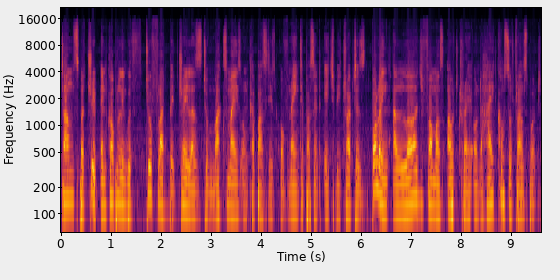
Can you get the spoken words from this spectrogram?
tons per trip and coupling with two flatbed trailers to maximize on capacities of 90% HP tractors. Following a large farmers outcry on the high cost of transport,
